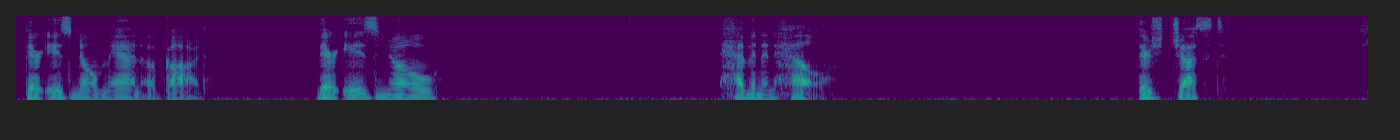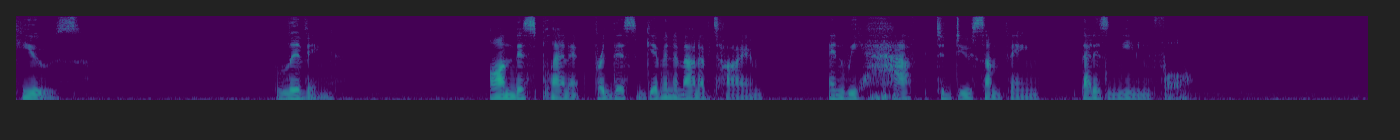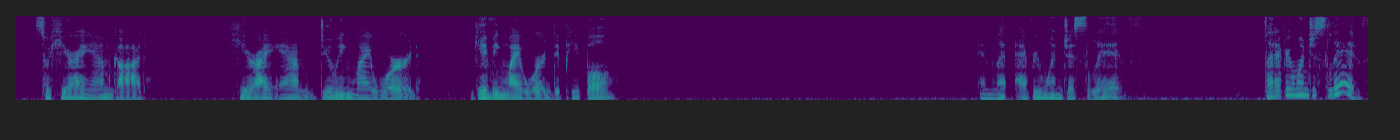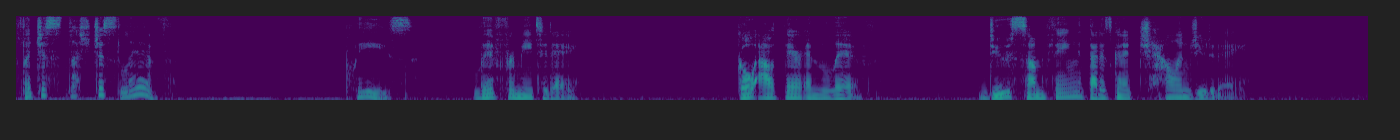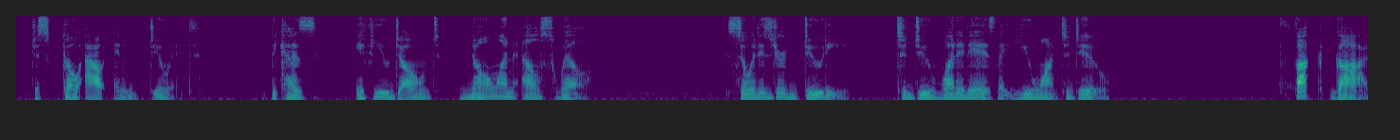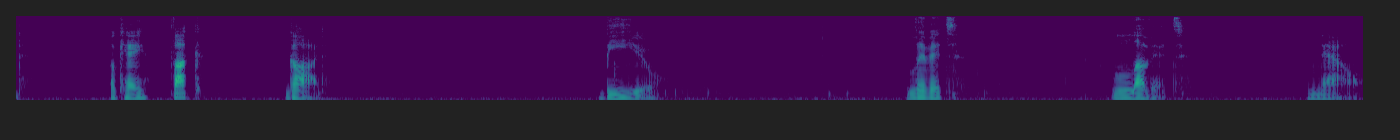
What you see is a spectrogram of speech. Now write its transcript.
There is no man of God. There is no heaven and hell. There's just hues living on this planet for this given amount of time, and we have to do something that is meaningful. So here I am, God. here I am doing my word, giving my word to people. And let everyone just live. Let everyone just live. Let just let's just live. Please live for me today. Go out there and live. Do something that is going to challenge you today. Just go out and do it. Because if you don't, no one else will. So it is your duty to do what it is that you want to do. Fuck God. Okay? Fuck God. Be you. Live it. Love it. Now.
